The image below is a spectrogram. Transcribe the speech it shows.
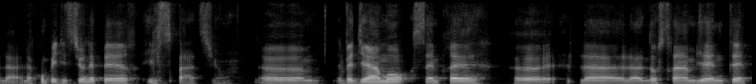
la, la, competizione per il spazio. Uh, vediamo sempre il nostro ambiente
